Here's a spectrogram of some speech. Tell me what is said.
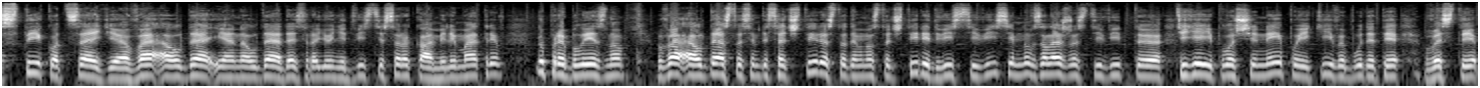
Стик оцей е, ВЛД і НЛД десь в районі 240 мм, ну приблизно. ВЛД 174, 194, 208, ну в залежності від е, тієї площини, по якій ви будете вести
